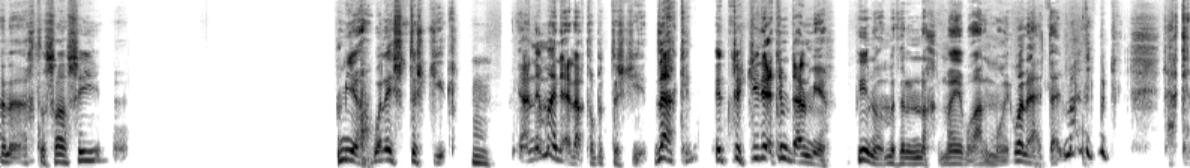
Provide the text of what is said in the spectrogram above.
أنا اختصاصي مياه وليس تشجير. يعني ما له علاقة بالتشجير. لكن التشجير يعتمد على المياه. في نوع مثل النخل ما يبغى الموية ولا يحتاج ما عندك مشكله لكن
